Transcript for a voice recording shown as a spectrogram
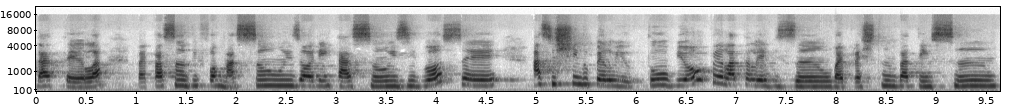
da tela vai passando informações, orientações e você assistindo pelo YouTube ou pela televisão, vai prestando atenção,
